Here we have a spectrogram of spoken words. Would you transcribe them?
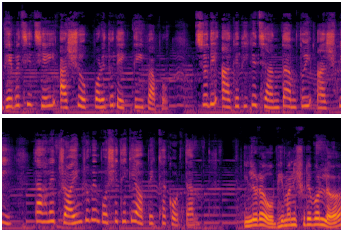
ভেবেছি যেই আসুক পরে তো দেখতেই পাবো। যদি আগে থেকে জানতাম তুই আসবি তাহলে ড্রয়িং রুমে বসে থেকে অপেক্ষা করতাম। ইলোরা অভিমানী সুরে বলল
